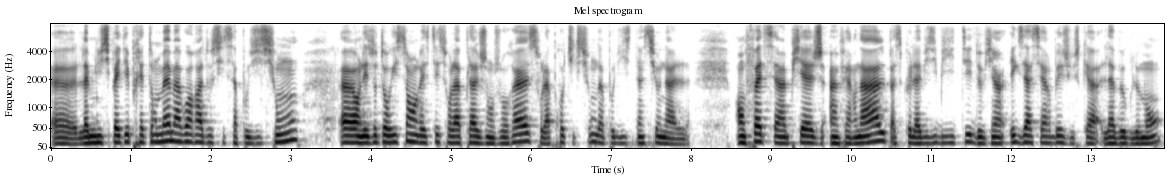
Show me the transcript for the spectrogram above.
La municipalité prétend même avoir adouci sa position en les autorisant à rester sur la plage Jean Jaurès sous la protection de la police nationale. En fait, c'est un piège infernal parce que la visibilité devient exacerbée jusqu'à l'aveuglement.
